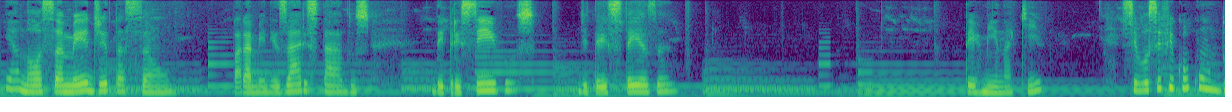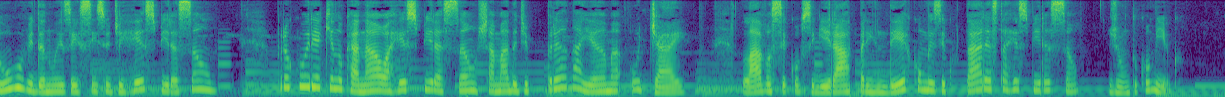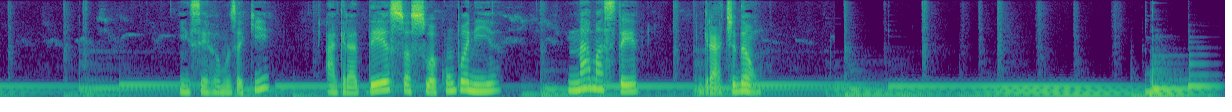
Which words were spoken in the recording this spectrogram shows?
E a nossa meditação para amenizar estados depressivos, de tristeza, termina aqui. Se você ficou com dúvida no exercício de respiração, procure aqui no canal a respiração chamada de Pranayama Ujjayi. Lá você conseguirá aprender como executar esta respiração junto comigo. Encerramos aqui. Agradeço a sua companhia. Namastê. Gratidão.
